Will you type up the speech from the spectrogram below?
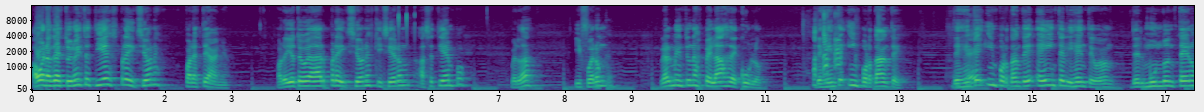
Ah, bueno, Andrés, tú no diste 10 predicciones para este año. Ahora yo te voy a dar predicciones que hicieron hace tiempo, ¿verdad? Y fueron realmente unas peladas de culo. De gente importante. De gente importante e inteligente, weón. Del mundo entero.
